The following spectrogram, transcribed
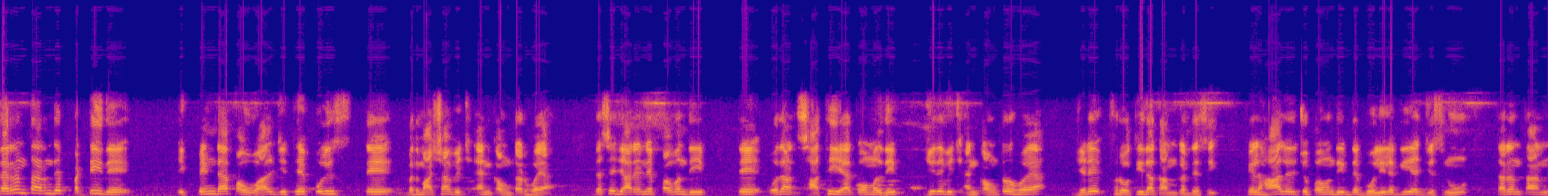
ਤਰਨਤਾਰਨ ਦੇ ਪੱਟੀ ਦੇ ਇੱਕ ਪਿੰਡ ਹੈ ਪੌਵਾਲ ਜਿੱਥੇ ਪੁਲਿਸ ਤੇ ਬਦਮਾਸ਼ਾਂ ਵਿੱਚ ਐਨਕਾਊਂਟਰ ਹੋਇਆ। ਦੱਸੇ ਜਾ ਰਹੇ ਨੇ ਪਵਨਦੀਪ ਤੇ ਉਹਦਾ ਸਾਥੀ ਹੈ ਕੋਮਲਦੀਪ ਜਿਹਦੇ ਵਿੱਚ ਐਨਕਾਊਂਟਰ ਹੋਇਆ ਜਿਹੜੇ ਫਰੋਤੀ ਦਾ ਕੰਮ ਕਰਦੇ ਸੀ। ਫਿਲਹਾਲ ਇਹਦੇ ਚੋਂ ਪਵਨਦੀਪ ਦੇ ਗੋਲੀ ਲੱਗੀ ਹੈ ਜਿਸ ਨੂੰ ਤਰਨਤਾਰਨ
